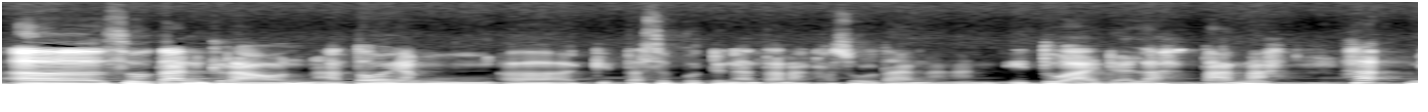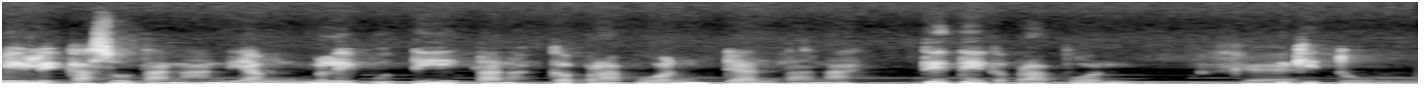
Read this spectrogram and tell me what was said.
Uh, Sultan Ground atau yang uh, kita sebut dengan tanah kesultanan itu adalah tanah hak milik kesultanan yang meliputi tanah keprabon dan tanah DT keprabon. Okay. Begitu.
